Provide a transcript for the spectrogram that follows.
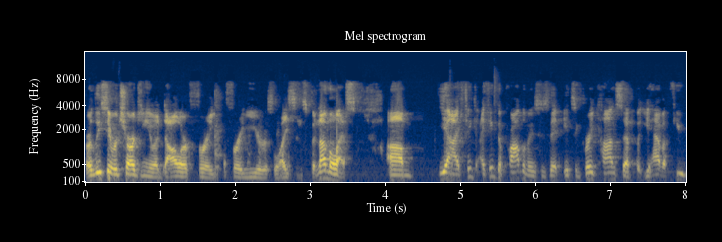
or at least they were charging you a dollar for a, for a year's license. But nonetheless, um, yeah, I think I think the problem is is that it's a great concept, but you have a few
